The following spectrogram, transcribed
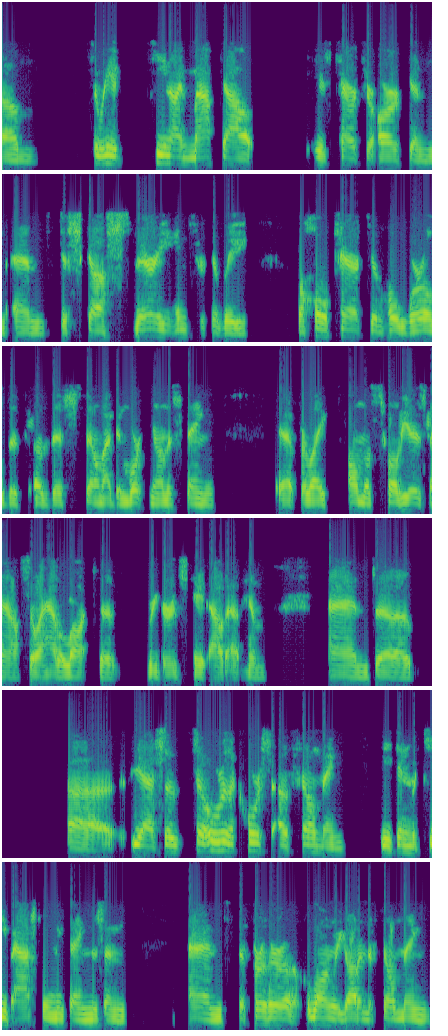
um, so we had he and I mapped out his character arc and and discussed very intricately the whole character, the whole world of, of this film. I've been working on this thing uh, for like almost twelve years now, so I had a lot to regurgitate out at him, and uh, uh, yeah, so so over the course of filming, Ethan would keep asking me things and and the further along we got into filming,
